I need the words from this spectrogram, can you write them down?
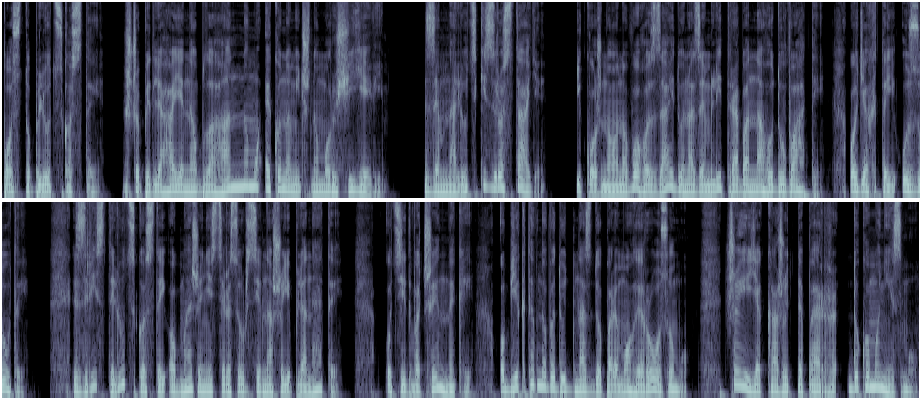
поступ людськости, що підлягає необлаганному економічному рушієві. Земна людськість зростає, і кожного нового зайду на землі треба нагодувати, одягти й узути. Зріст людськости й обмеженість ресурсів нашої планети, оці два чинники об'єктивно ведуть нас до перемоги розуму, чи, як кажуть тепер, до комунізму.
